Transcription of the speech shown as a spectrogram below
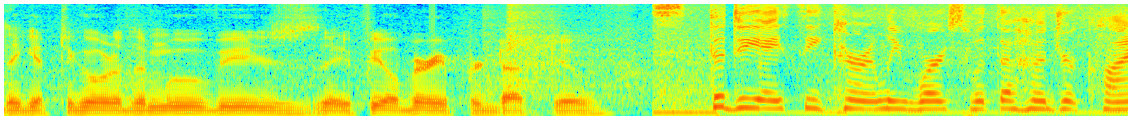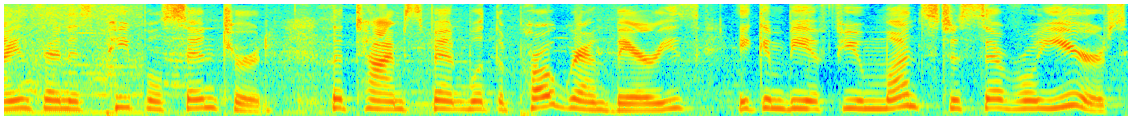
they get to go to the movies. They feel very productive. The DAC currently works with 100 clients and is people-centered. The time spent with the program varies. It can be a few months to several years.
